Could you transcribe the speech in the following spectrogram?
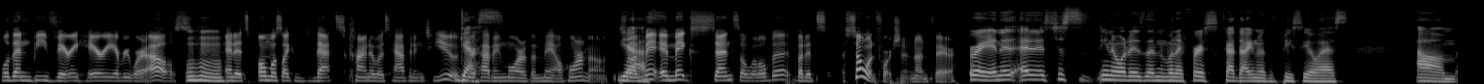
will then be very hairy everywhere else. Mhm. And it's almost like that's kind of what's happening to you if Yes. you're having more of a male hormone. So it, ma- it makes sense a little bit, but it's so unfortunate and unfair. Right, and it, and it's just you know what it is. And when I first got diagnosed with PCOS, um,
